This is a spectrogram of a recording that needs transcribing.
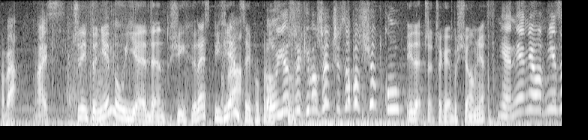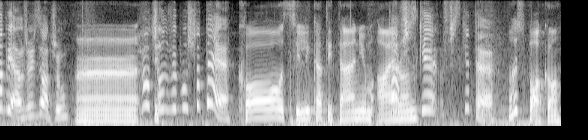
Dobra, nice. Czyli to nie był jeden, tu się ich respi Dobra. więcej po prostu. O Jezu, jakie ma rzeczy, zobacz w środku. Idę, cze- czekaj, bo się o mnie. Nie, nie, nie, nie zabieram, żebyś zobaczył. Eee, Patrz, on wypuszcza te. Coal, silica, titanium, A, iron. wszystkie, wszystkie te. No spoko.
